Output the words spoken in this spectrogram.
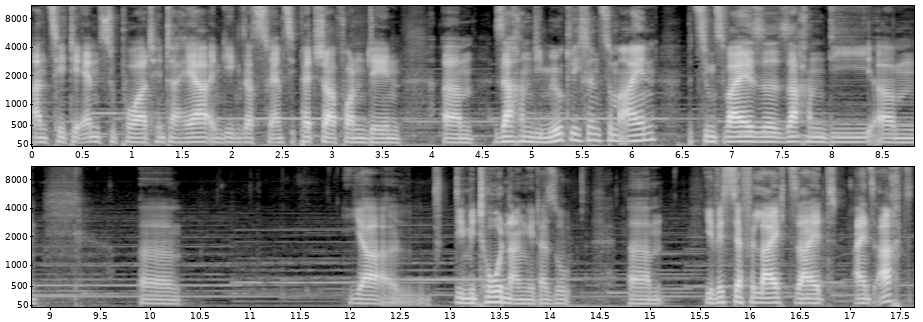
an CTM-Support hinterher, im Gegensatz zu MC Patcher von den ähm, Sachen, die möglich sind zum einen, beziehungsweise Sachen, die ähm, äh, ja, die Methoden angeht. Also, ähm, ihr wisst ja vielleicht, seit 1.8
